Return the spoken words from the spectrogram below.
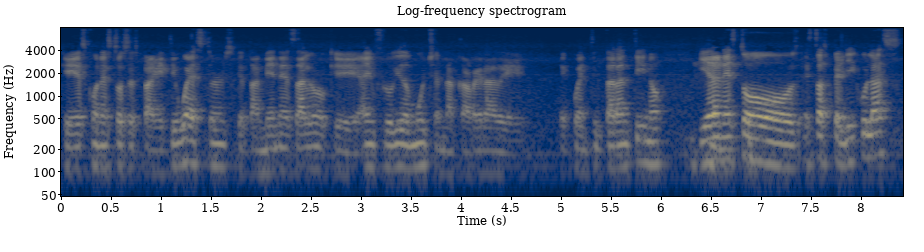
que es con estos spaghetti westerns, que también es algo que ha influido mucho en la carrera de, de Quentin Tarantino. Y eran estos, estas películas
